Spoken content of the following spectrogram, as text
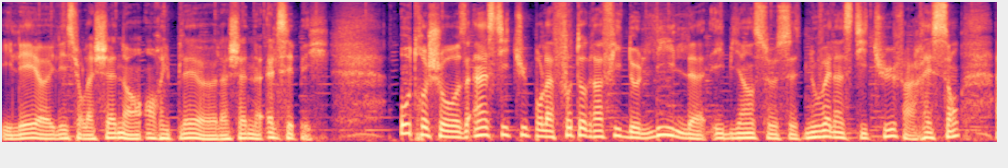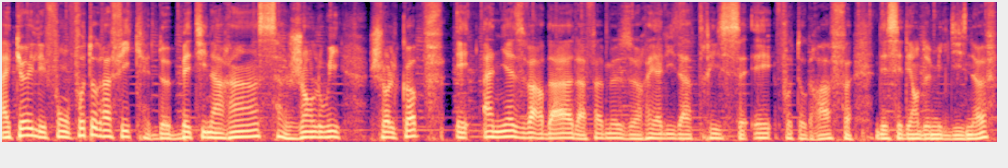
il est, euh, est sur la chaîne en, en replay, euh, la chaîne LCP. Autre chose, Institut pour la photographie de Lille, eh bien ce, ce nouvel institut, enfin récent, accueille les fonds photographiques de Bettina Reims, Jean-Louis Scholkopf et Agnès Varda, la fameuse réalisatrice et photographe décédée en 2019.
